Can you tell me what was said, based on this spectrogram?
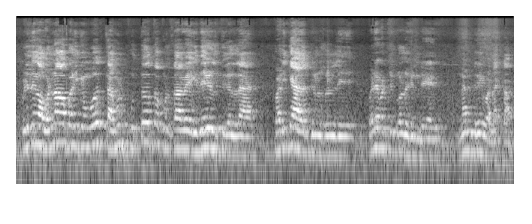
இப்படிதாங்க ஒன்றாவது படிக்கும்போது தமிழ் புத்தகத்தை கொடுத்தாவே இதே எழுத்துக்களில் படிக்க ஆரம்பிச்சுன்னு சொல்லி விடைபெற்றுக் கொள்கின்றேன். நன்றி வணக்கம்.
